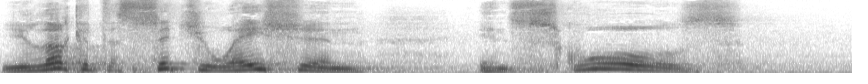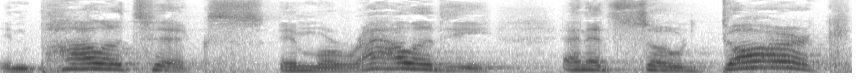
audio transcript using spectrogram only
you look at the situation in schools, in politics, in morality, and it's so dark,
